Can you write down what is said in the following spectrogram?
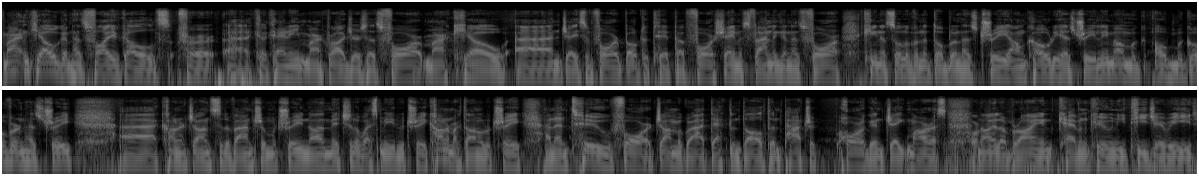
Martin Keoghan has five goals for uh, Kilkenny. Mark Rodgers has four. Mark Kehoe and Jason Forde, both at tip, have four. Seamus Flanagan has four. Keane Sullivan of Dublin has three. Eoin Cody has three. Liam O'Mc- O'McGovern has three. Uh, Conor Johnston of Antrim with three. Niall Mitchell of Westmeath with three. Conor McDonald with three. And then two for John McGrath, Declan Dalton, Patrick Horgan, Jake Morris, Niall O'Brien, Kevin Cooney, TJ Reid,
